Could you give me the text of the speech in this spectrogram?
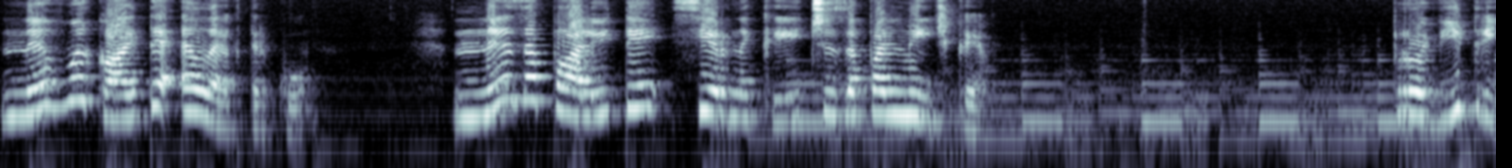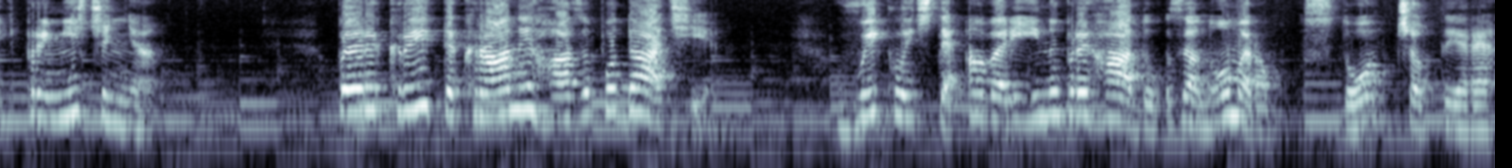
Не вмикайте електрику. Не запалюйте сірники чи запальнички. Провітріть приміщення. Перекрийте крани газоподачі. Викличте аварійну бригаду за номером 104.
